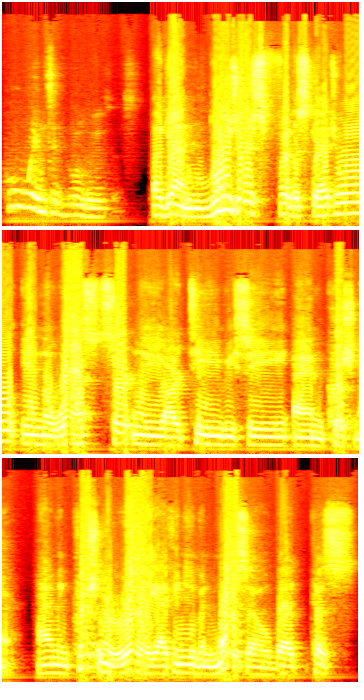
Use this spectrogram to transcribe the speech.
who wins and who loses? Again, losers for the schedule in the West certainly are TBC and Kushner. I mean, Kushner really, I think even more so, but because,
